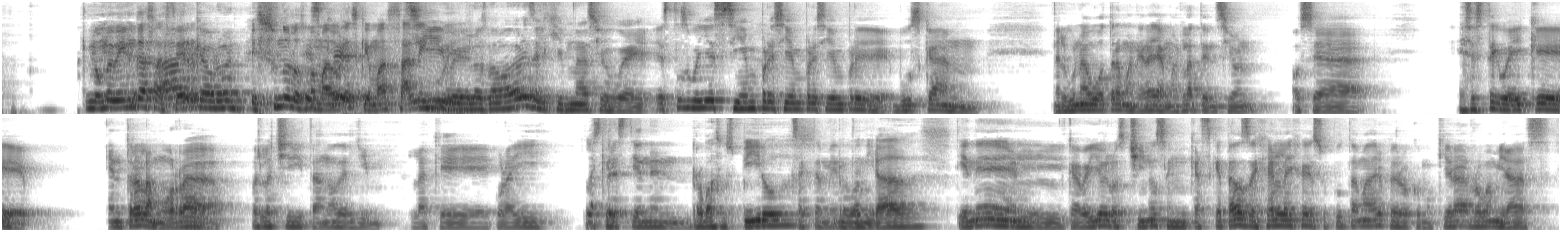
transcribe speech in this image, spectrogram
no me vengas a Ay, hacer... cabrón. Es uno de los Es mamadores que- que, más salen, Sí, güey. güey, los mamadores del gimnasio, güey. Estos güeyes siempre, siempre, siempre buscan de alguna u otra manera llamar la atención. O sea, es este güey que entra a la morra, pues la chidita, ¿no? Del gym. La que por ahí La los que tres tienen... Roba suspiros. Exactamente. Roba miradas. Tiene el cabello de los chinos encasquetados de gel, la hija de su puta madre, pero como quiera roba miradas.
